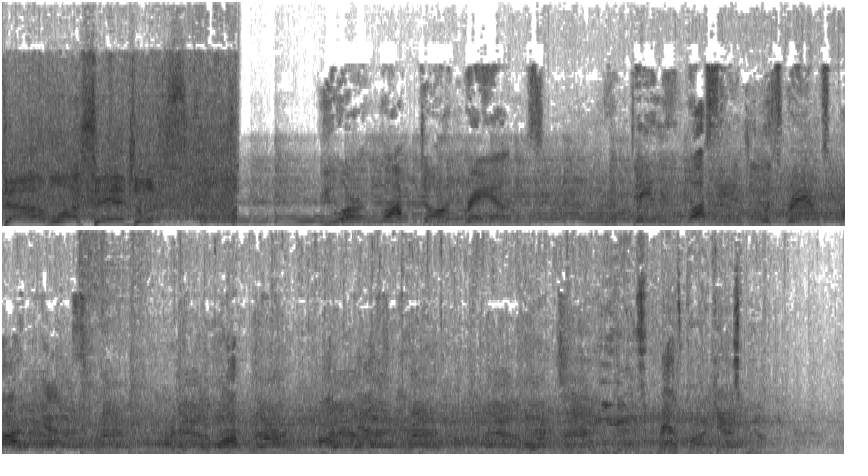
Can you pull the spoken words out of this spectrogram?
touchdown, Los Angeles. You are Locked On Rams, your daily Los Angeles Rams podcast. Part of the Locked On Podcast Network. You guys, Rams podcast. We don't think around.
